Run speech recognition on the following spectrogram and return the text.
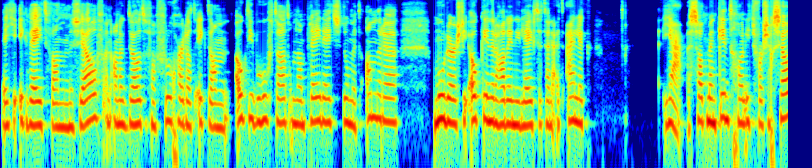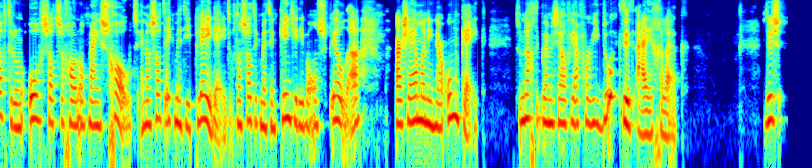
Weet je, ik weet van mezelf een anekdote van vroeger dat ik dan ook die behoefte had om dan playdates te doen met andere moeders die ook kinderen hadden in die leeftijd. En uiteindelijk, ja, zat mijn kind gewoon iets voor zichzelf te doen of zat ze gewoon op mijn schoot. En dan zat ik met die playdate of dan zat ik met een kindje die bij ons speelde, waar ze helemaal niet naar omkeek. Toen dacht ik bij mezelf, ja, voor wie doe ik dit eigenlijk? Dus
